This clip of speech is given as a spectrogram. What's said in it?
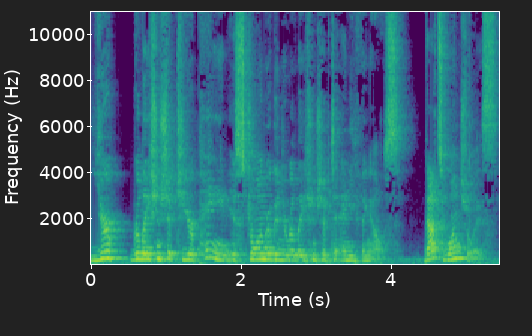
your relationship to your pain is stronger than your relationship to anything else. That's one choice.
